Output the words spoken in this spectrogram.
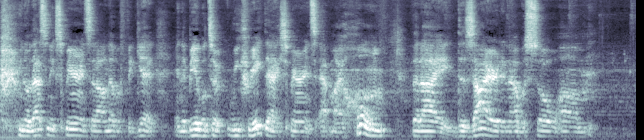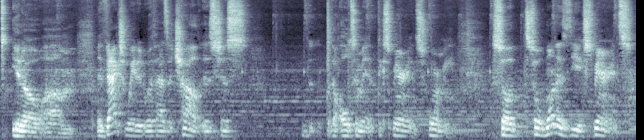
you know that's an experience that I'll never forget. And to be able to recreate that experience at my home that I desired and I was so um, you know um, infatuated with as a child is just the, the ultimate experience for me. So so one is the experience.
